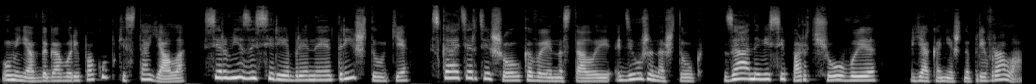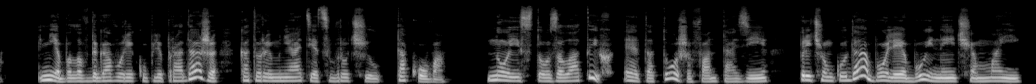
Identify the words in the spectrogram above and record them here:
У меня в договоре покупки стояло сервизы серебряные три штуки, скатерти шелковые на столы дюжина штук, занавеси парчевые. Я, конечно, приврала. Не было в договоре купли-продажи, который мне отец вручил, такого. Но и сто золотых — это тоже фантазии, причем куда более буйные, чем мои.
